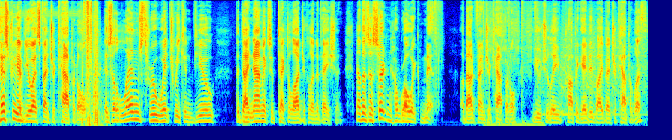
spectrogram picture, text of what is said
history of U.S. venture capital is a lens through which we can view the dynamics of technological innovation. Now, there's a certain heroic myth about venture capital, usually propagated by venture capitalists,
